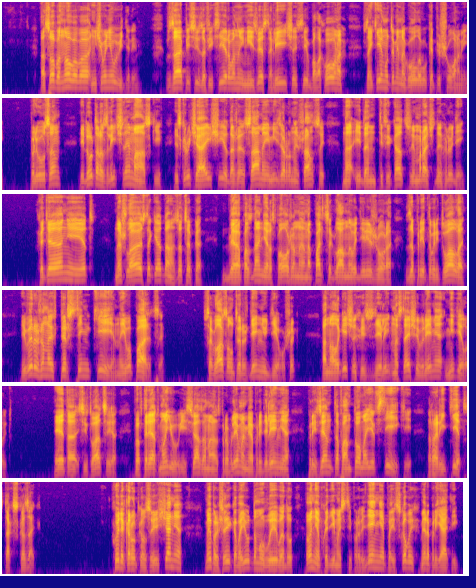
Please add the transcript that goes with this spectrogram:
Особо нового ничего не увидели. В записи зафиксированы неизвестные личности в балахонах с накинутыми на голову капюшонами. Плюсом идут различные маски, исключающие даже самые мизерные шансы на идентификацию мрачных людей. Хотя нет, нашлась таки одна зацепка для опознания, расположенная на пальце главного дирижера запретного ритуала и выраженная в перстеньке на его пальце. Согласно утверждению девушек, аналогичных изделий в настоящее время не делают. Эта ситуация повторяет мою и связана с проблемами определения презента фантома Евсейки, раритет, так сказать. В ходе короткого совещания мы пришли к обоюдному выводу о необходимости проведения поисковых мероприятий,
